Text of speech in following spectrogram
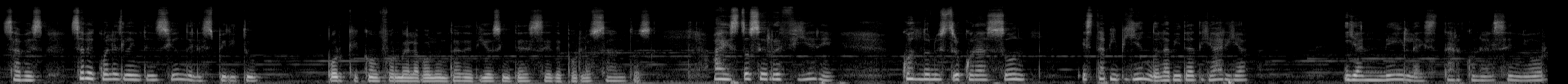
sabes, sabe cuál es la intención del Espíritu, porque conforme a la voluntad de Dios intercede por los santos. A esto se refiere cuando nuestro corazón está viviendo la vida diaria y anhela estar con el Señor.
